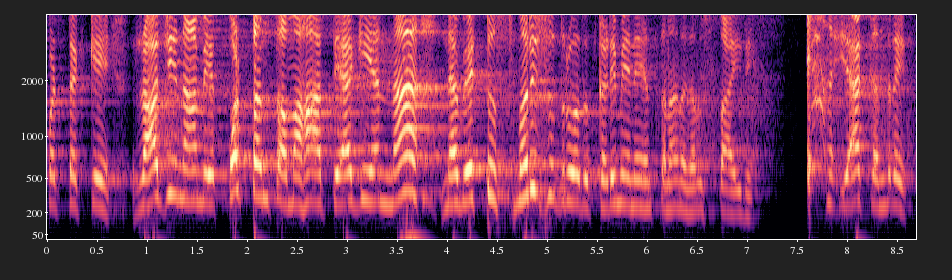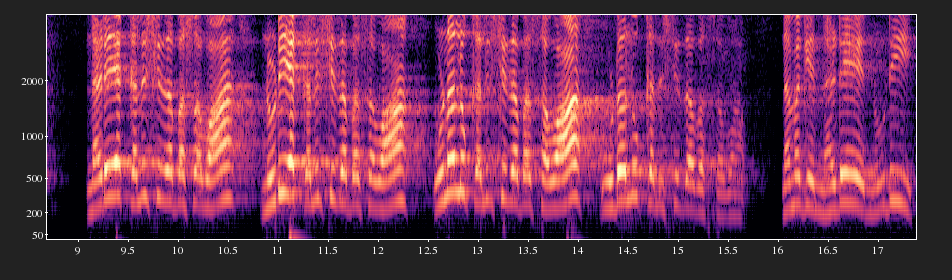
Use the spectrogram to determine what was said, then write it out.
ಪಟ್ಟಕ್ಕೆ ರಾಜೀನಾಮೆ ಕೊಟ್ಟಂಥ ಮಹಾ ತ್ಯಾಗಿಯನ್ನು ನಾವೆಟ್ಟು ಸ್ಮರಿಸಿದ್ರು ಅದು ಕಡಿಮೆನೆ ಅಂತ ನನಗನ್ನಿಸ್ತಾ ಇದೆ. ಯಾಕಂದರೆ, ನಡೆಯ ಕಲಿಸಿದ ಬಸವ, ನುಡಿಯ ಕಲಿಸಿದ ಬಸವ, ಉಣಲು ಕಲಿಸಿದ ಬಸವ, ಉಡಲು ಕಲಿಸಿದ ಬಸವ. ನಮಗೆ ನಡೆ ನುಡಿ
